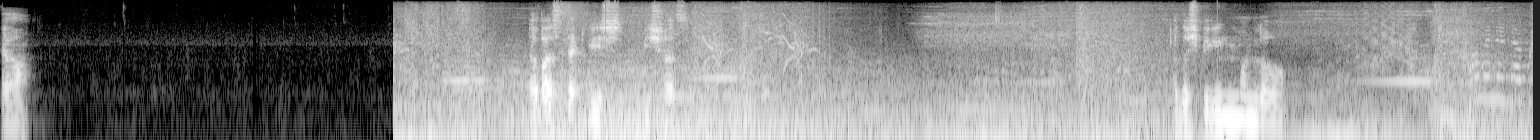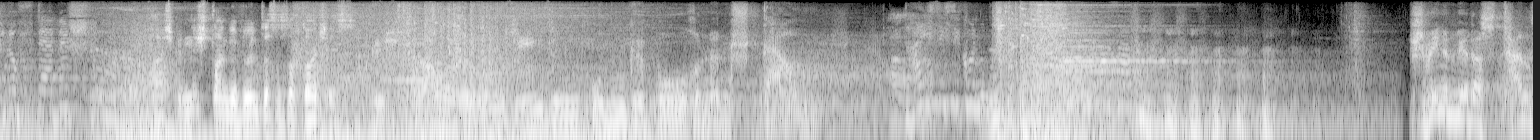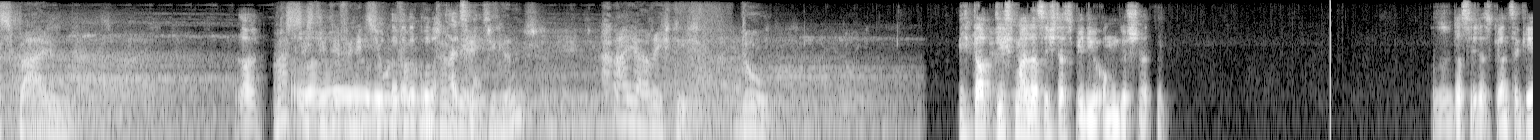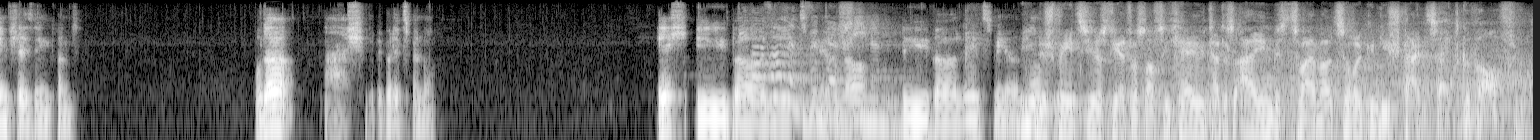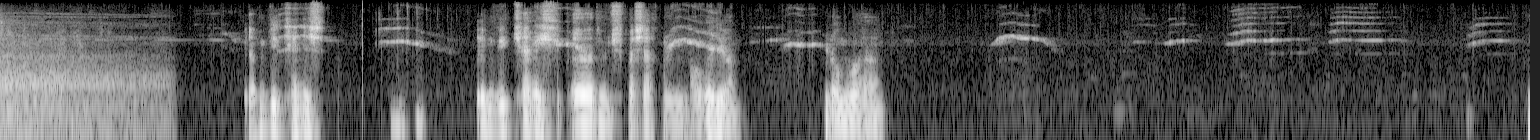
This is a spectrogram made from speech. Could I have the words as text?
Ja. Aber es leckt wie, wie scheiße. Also ich spiele gegen Mondo. Willkommen in der Kluft der Beschwörer. Ich bin nicht dran gewöhnt, dass es auf Deutsch ist. Ich trauere um jeden ungeborenen Stern. Ah, 30 Sekunden. Schwingen wir das Tanzbein. lol. Was ist die Definition von Einzelnen. unterwältigend? Ah ja, richtig. Du. Ich glaube diesmal lasse ich das Video umgeschnitten. Also, dass ihr das ganze Gameplay sehen könnt. Oder? Ah, ich überleg's mir noch. Ich überleg's mir noch. Überleg's mir noch. Jede Spezies, die etwas auf sich hält, hat es ein- bis zweimal zurück in die Steinzeit geworfen. Irgendwie kenne ich. Irgendwie kenne ich äh, den Sprecher von Aurelia. Irgendwoher.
